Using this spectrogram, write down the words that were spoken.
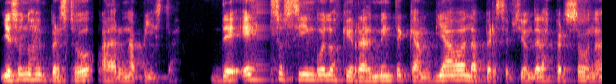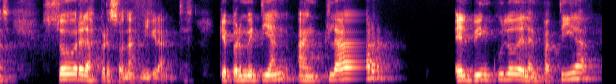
Y eso nos empezó a dar una pista de esos símbolos que realmente cambiaban la percepción de las personas sobre las personas migrantes, que permitían anclar el vínculo de la empatía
